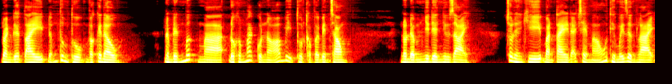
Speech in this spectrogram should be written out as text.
Đoàn đưa tay đấm thùng thụp vào cái đầu, đấm đến mức mà đôi con mắt của nó bị thụt cả vào bên trong. Nó đấm như điên như dại, cho đến khi bàn tay đã chảy máu thì mới dừng lại,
